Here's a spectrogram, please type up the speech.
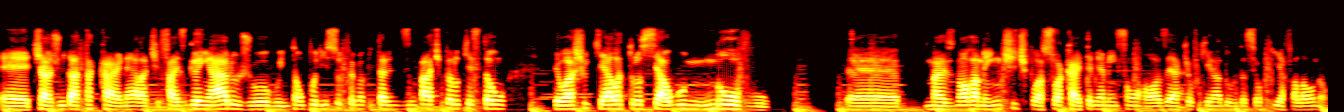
é, te ajuda a atacar, né? Ela te faz ganhar o jogo. Então, por isso foi meu critério de desempate, pelo questão, eu acho que ela trouxe algo novo. É, mas, novamente, tipo, a sua carta é minha menção rosa, é a que eu fiquei na dúvida se eu ia falar ou não.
